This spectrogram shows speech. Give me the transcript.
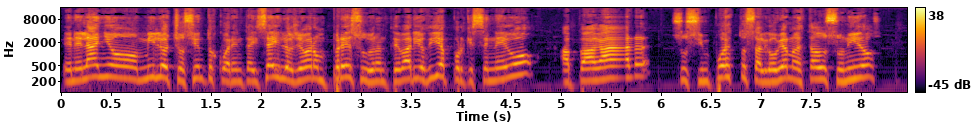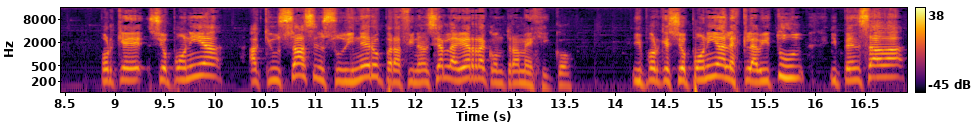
En el año 1846 lo llevaron preso durante varios días porque se negó a pagar sus impuestos al gobierno de Estados Unidos porque se oponía a que usasen su dinero para financiar la guerra contra México y porque se oponía a la esclavitud y pensaba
